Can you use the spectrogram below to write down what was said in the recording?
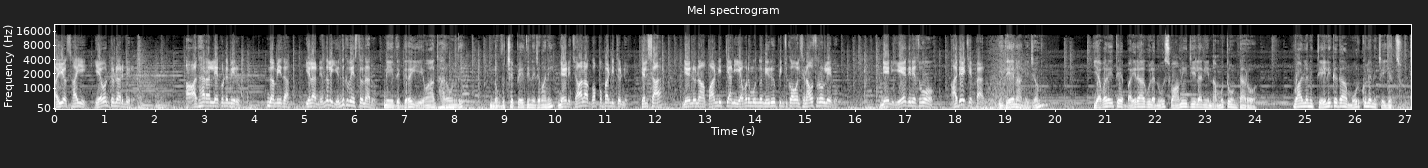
అయ్యో సాయి ఏమంటున్నారు మీరు? ఆధారాలు లేకుండా మీరు నా మీద ఇలా నిందలు ఎందుకు వేస్తున్నారు? నీ దగ్గర ఏం ఆధారం ఉంది? నువ్వు చెప్పేది నిజమని? నేను చాలా గొప్ప పండితుణ్ణి. తెలుసా? నేను నా పాండిత్యాన్ని ఎవరి ముందు నిరూపించుకోవాల్సిన అవసరం లేదు. నేను ఏది నిజమో అదే చెప్పాను. ఇదే నా నిజం? ఎవరైతే బైరాగులను స్వామీజీలని నమ్ముతూ ఉంటారో వాళ్ళని తేలికగా మూర్ఖులని చెయ్యొచ్చు.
